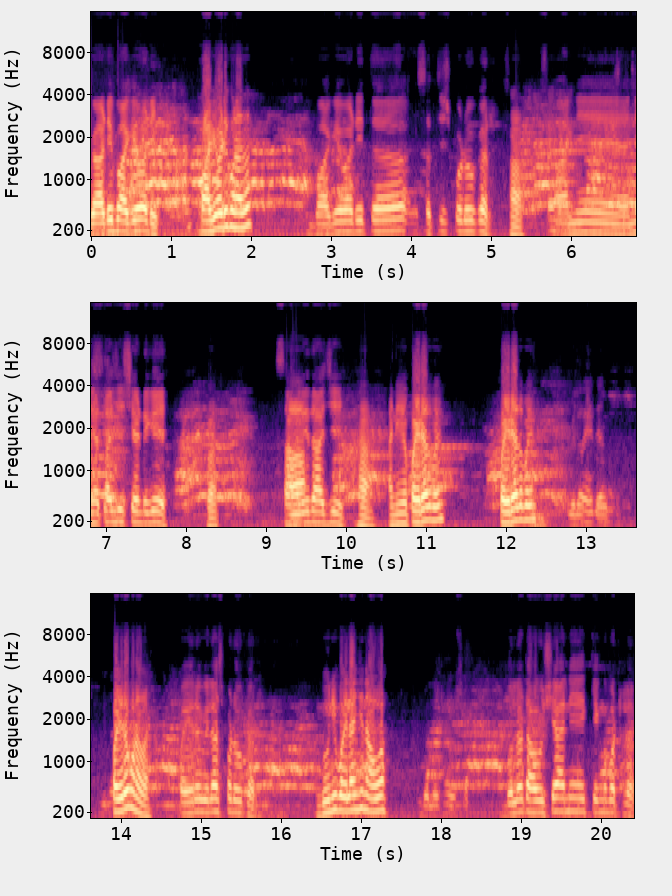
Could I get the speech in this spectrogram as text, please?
गाडी बागेवाडी. बागेवाडी कोणाचं? बागेवाडीत सतीश पडोकर हां. आणि नेताजी शेंडगे. हां. सांगली दाजी. हां. आणि पहिऱ्यात बैल? पहिऱ्याचा बैल? पहिरं कोणाचा पैर विलास पडोकर दोन्ही बैलांची नावं? बुलट हौशा आणि किंग बटलर.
